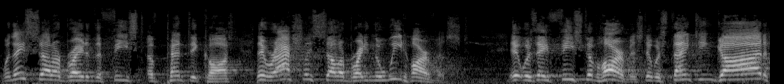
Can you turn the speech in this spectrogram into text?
When they celebrated the feast of Pentecost, they were actually celebrating the wheat harvest. It was a feast of harvest. It was thanking God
